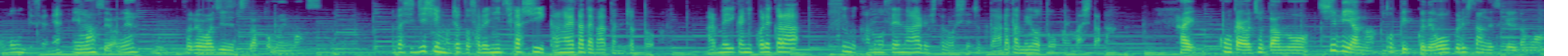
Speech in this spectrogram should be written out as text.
思うんですよね。いますよね。うん、それは事実だと思います。私自身もちょっとそれに近しい考え方があったので、ちょっとアメリカにこれから住む可能性のある人としてちょっと改めようと思いました。はい、今回はちょっとあのシビアなトピックでお送りしたんですけれども、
